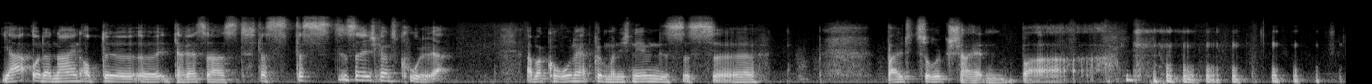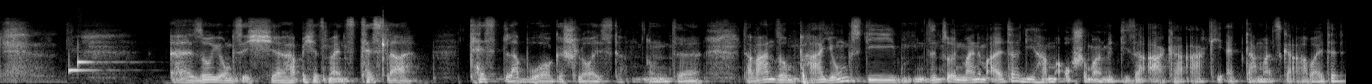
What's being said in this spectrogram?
ja oder nein, ob du äh, Interesse hast. Das, das, das ist eigentlich ganz cool, ja. Aber Corona-App können wir nicht nehmen, das ist äh, bald zurückscheiden. Bah. Äh, so Jungs, ich äh, habe mich jetzt mal ins Tesla Testlabor geschleust. Und äh, da waren so ein paar Jungs, die sind so in meinem Alter, die haben auch schon mal mit dieser AK-Aki-App damals gearbeitet.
